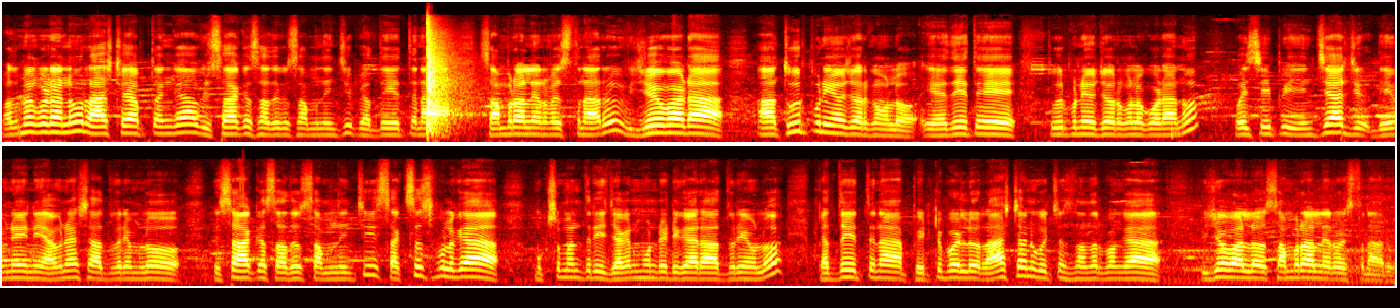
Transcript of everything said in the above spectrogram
ఉంది. కూడాను రాష్ట్ర వ్యాప్తంగా విశాఖ సదుకు సంబంధించి పెద్ద ఎత్తున సంబరాలు నిర్వహిస్తున్నారు విజయవాడ ఆ, తూర్పు నియోజకవర్గంలో ఏదైతే తూర్పు నియోజకవర్గంలో కూడాను వైసీపీ ఇన్ఛార్జ్ దేవినేని అవినాష్ ఆధ్వర్యంలో విశాఖ సదుకు సంబంధించి సక్సెస్ఫుల్గా ముఖ్యమంత్రి జగన్మోహన్ రెడ్డి గారి ఆధ్వర్యంలో పెద్ద ఎత్తున పెట్టుబడులు రాష్ట్రానికి వచ్చిన సందర్భంగా విజయవాడలో సంబరాలు నిర్వహిస్తున్నారు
